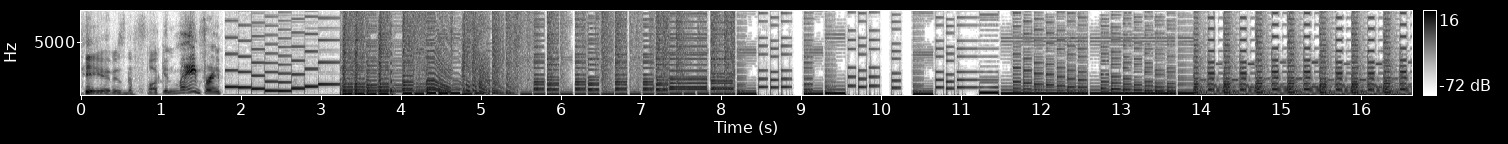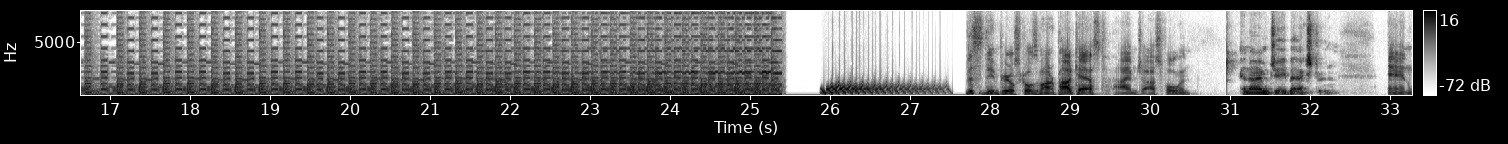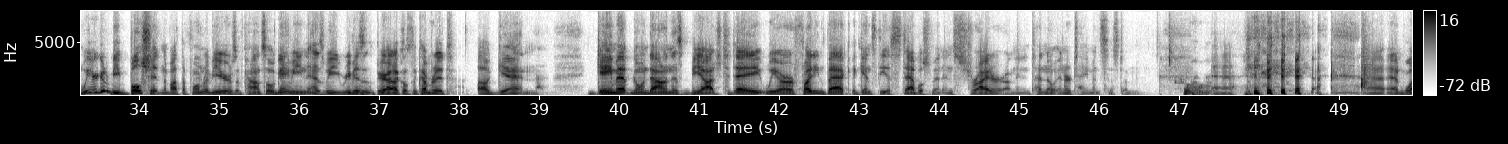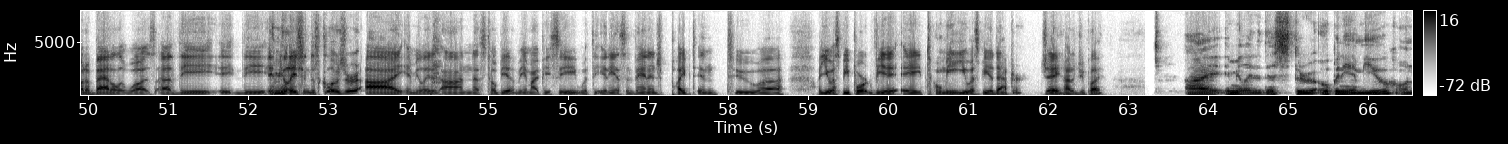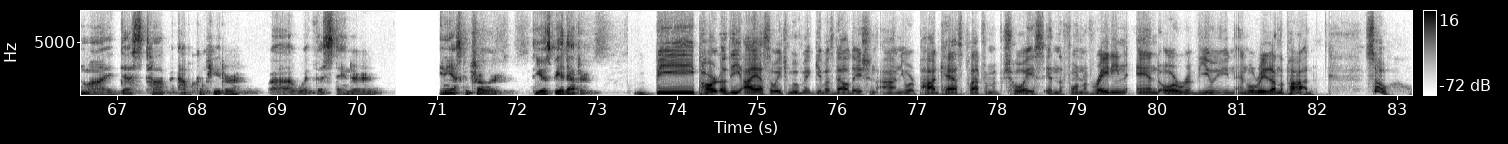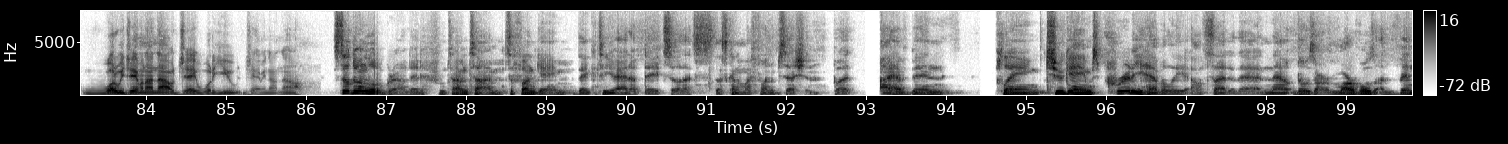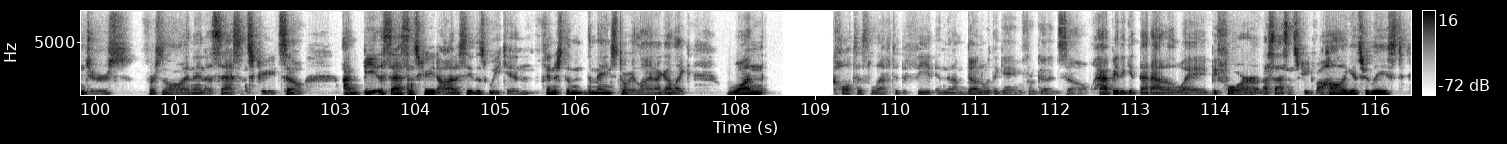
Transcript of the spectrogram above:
it is the fucking mainframe. The Imperial Scrolls of Honor podcast. I'm Josh Folan. And I'm Jay Baxter. And we are going to be bullshitting about the formative years of console gaming as we revisit the periodicals that covered it again. Game Ep going down in this biatch today. We are fighting back against the establishment in Strider on the Nintendo Entertainment System. Uh, and what a battle it was. Uh, the the emulation disclosure I emulated on Nestopia me and my PC with the NES Advantage piped into uh, a USB port via a Tomee USB adapter. Jay, how did you play? I emulated this through OpenEMU on my desktop Apple computer uh, with the standard NES controller, the USB adapter be part of the ISOH movement. Give us validation on your podcast platform of choice in the form of rating and or reviewing, and we'll read it on the pod. So, what are we jamming on now, Jay? What are you jamming on now? Still doing a little grounded from time to time. It's a fun game. They continue to add updates, so that's that's kind of my fun obsession. But I have been playing two games pretty heavily outside of that, and now those are Marvel's Avengers first of all, and then Assassin's Creed. So I beat Assassin's Creed Odyssey this weekend, finished the, the main storyline. I got like one cultist left to defeat, and then I'm done with the game for good. So happy to get that out of the way before Assassin's Creed Valhalla gets released.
